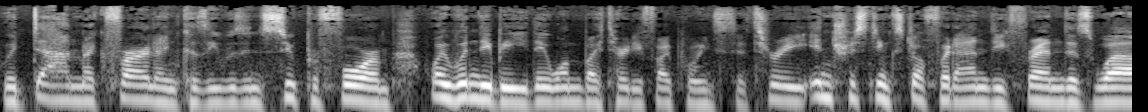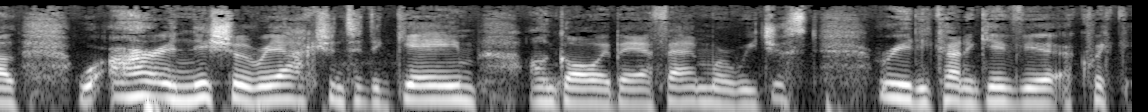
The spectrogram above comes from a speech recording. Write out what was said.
with Dan McFarland because he was in super form. Why wouldn't he be? They won by 35 points to three. Interesting stuff with Andy Friend as well. Our initial reaction to the game on Galway Bay FM, where we just really kind of give you a quick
